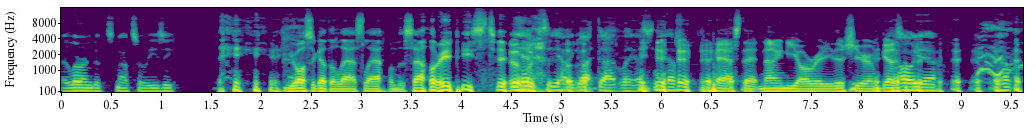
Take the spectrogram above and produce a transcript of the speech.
I learned it's not so easy. you also got the last laugh on the salary piece too. Yeah, So- yeah, I got that last laugh. You passed that 90 already this year, I'm guessing. Oh yeah, Yep.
